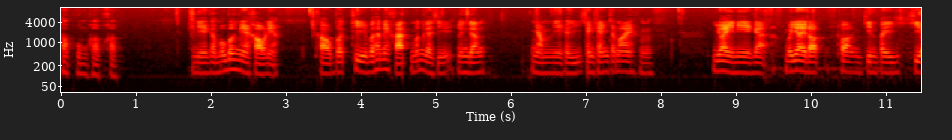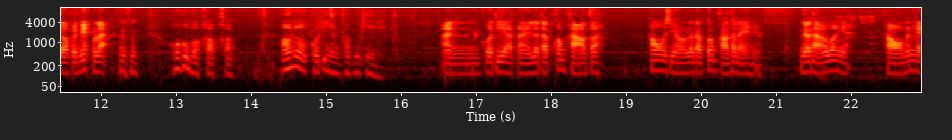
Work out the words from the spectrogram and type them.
ครับผมครับครับเนี่ยกับมาเบิ้งเนี่ยเขาเนี่ยเขาบ่ที่บ่ทันได้ขัดมันก็สิเรื่องดัง ยำนี่ก็สิแข็งๆจังหน่อยอืมย่อยนี่ก็บ่ย่อยดอกท้องกินไปขี้ออกเป็นเม็ดหมดละโอ้บอกครับครับเอาแล้วกดอีหยังครับเมื่อกี้นี่อันกดเรียกไอ้ระดับความขาวตัวเฮาสิเอาระดับความขาวเท่าใดเนี่ยเดี๋ยวถามว่าเบิ่งเนี่ย เขามันก็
